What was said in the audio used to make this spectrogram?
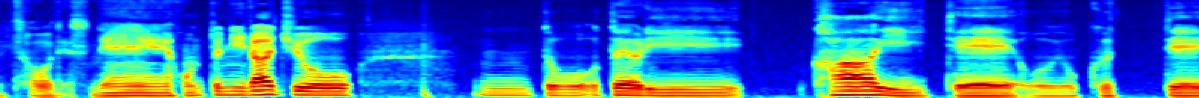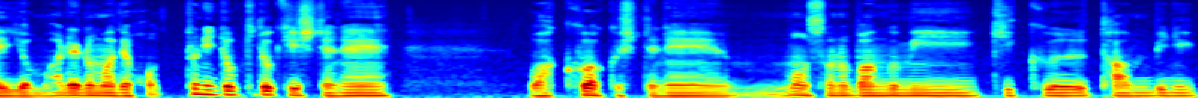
ん、そうですね。本当にラジオ、うんと、お便り書いて送って読まれるまで本当にドキドキしてね。ワクワクしてね、もうその番組聞くたんびに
